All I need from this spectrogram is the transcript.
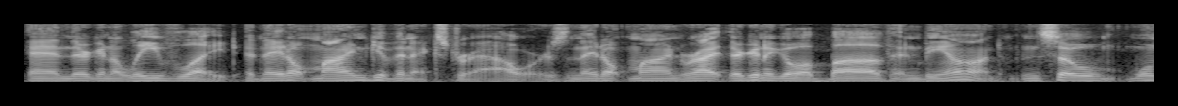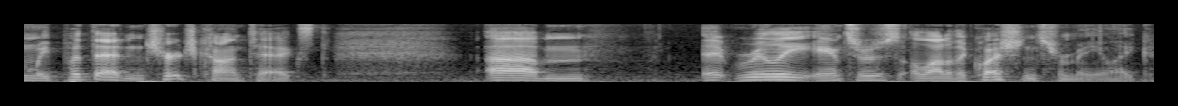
and they're going to leave late and they don't mind giving extra hours and they don't mind right they're going to go above and beyond and so when we put that in church context um, it really answers a lot of the questions for me like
